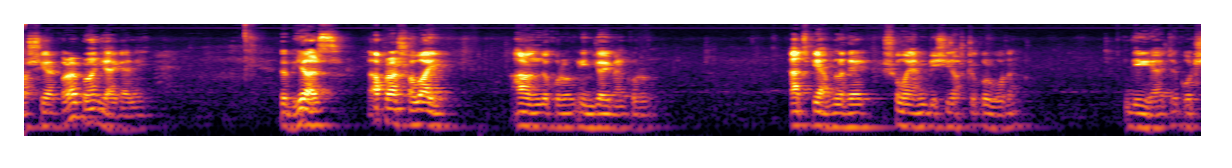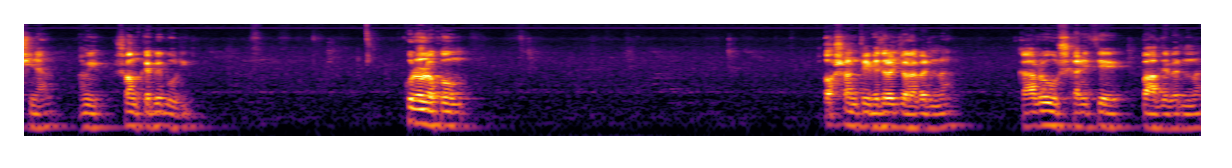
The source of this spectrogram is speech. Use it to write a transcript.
অস্বীকার করার কোনো জায়গা নেই। তো ভিয়ার্স আপনারা সবাই আনন্দ করুন এনজয়মেন্ট করুন। আজকে আপনাদের সময় আমি বেশি নষ্ট করব না। দীর্ঘায়িত করছি না, আমি সংক্ষেপে বলি। কোনো রকম অশান্তির ভেতরে জড়াবেন না, কারও উস্কানিতে পা দেবেন না।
